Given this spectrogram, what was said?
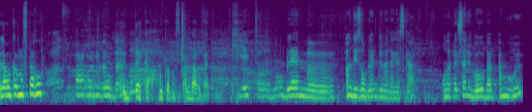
Alors on commence par où? Par euh, le baobab. D'accord, on commence par le baobab. Qui est un emblème, euh, un des emblèmes de Madagascar. On appelle ça le baobab amoureux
